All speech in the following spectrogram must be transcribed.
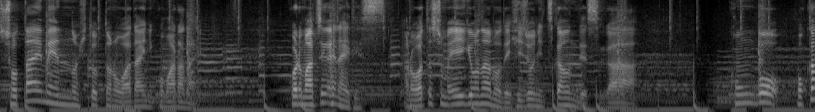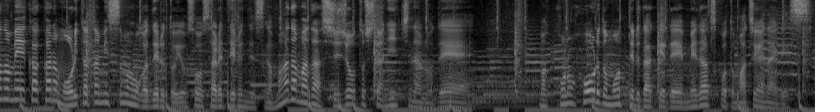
初対面の人との話題に困らない。これ間違いないです。あの私も営業なので非常に使うんですが今後他のメーカーからも折りたたみスマホが出ると予想されているんですがまだまだ市場としてはニッチなので、まあ、このホールド持ってるだけで目立つこと間違いないです。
